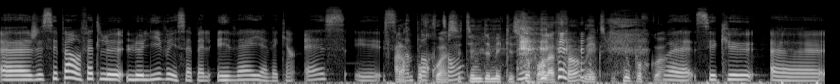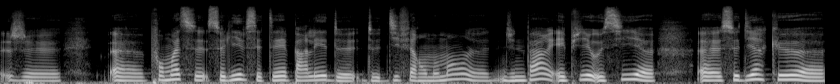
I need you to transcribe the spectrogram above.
Euh, je sais pas, en fait, le, le livre, il s'appelle Éveil avec un S et c'est Alors important. pourquoi C'était une de mes questions pour la fin, mais explique-nous pourquoi. Voilà, c'est que euh, je, euh, pour moi, ce, livre, c'était parler de, différents moments, euh, d'une part, et puis aussi euh, se dire que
